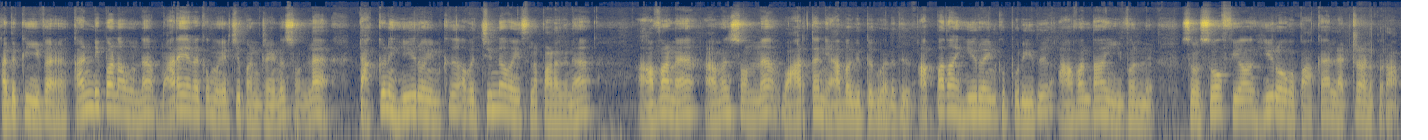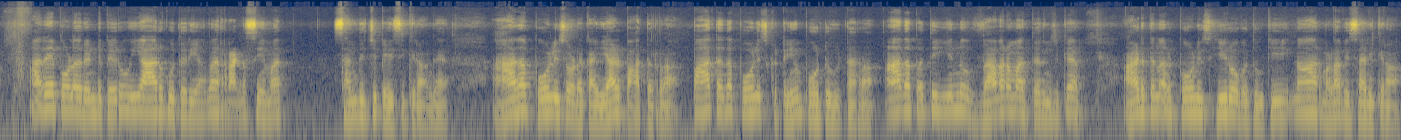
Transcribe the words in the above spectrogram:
அதுக்கு இவன் கண்டிப்பாக நான் உன்னை மறைய வைக்க முயற்சி பண்ணுறேன்னு சொல்ல டக்குன்னு ஹீரோயினுக்கு அவள் சின்ன வயசில் பழகுன அவனை அவன் சொன்ன வார்த்தை ஞாபகத்துக்கு வருது. அப்போ தான் ஹீரோயினுக்கு புரியுது அவன் தான் இவன்னு. ஸோ சோஃபியா ஹீரோவை பார்க்க லெட்டர் அனுப்புகிறான் அதே போல் ரெண்டு பேரும் யாருக்கும் தெரியாமல் ரகசியமாக சந்தித்து பேசிக்கிறாங்க. அதை போலீஸோட கையால் பார்த்துடுறான் பார்த்ததை போலீஸ்கிட்டையும் போட்டு விட்டுறான் அதை பற்றி இன்னும் விவரமாக தெரிஞ்சுக்க அடுத்த நாள் போலீஸ் ஹீரோவை தூக்கி நார்மலாக விசாரிக்கிறான்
